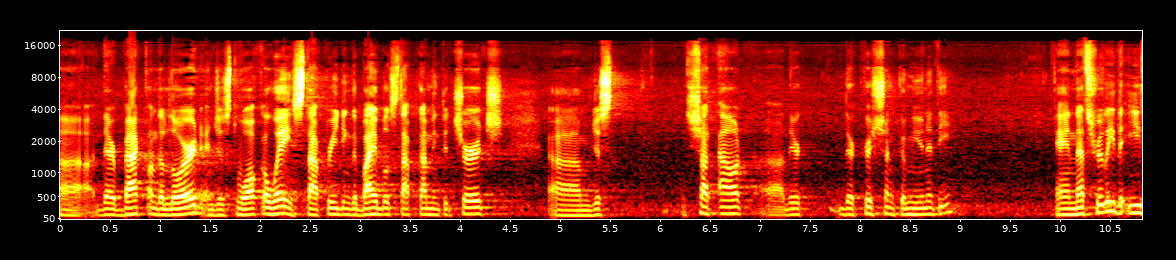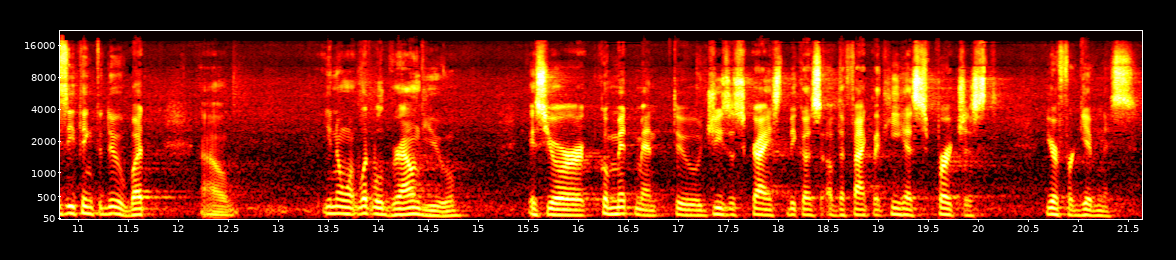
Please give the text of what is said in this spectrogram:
uh, their back on the Lord and just walk away. Stop reading the Bible, stop coming to church, um, just shut out uh, their, their Christian community. And that's really the easy thing to do. But uh, you know what, what will ground you is your commitment to Jesus Christ because of the fact that He has purchased your forgiveness.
